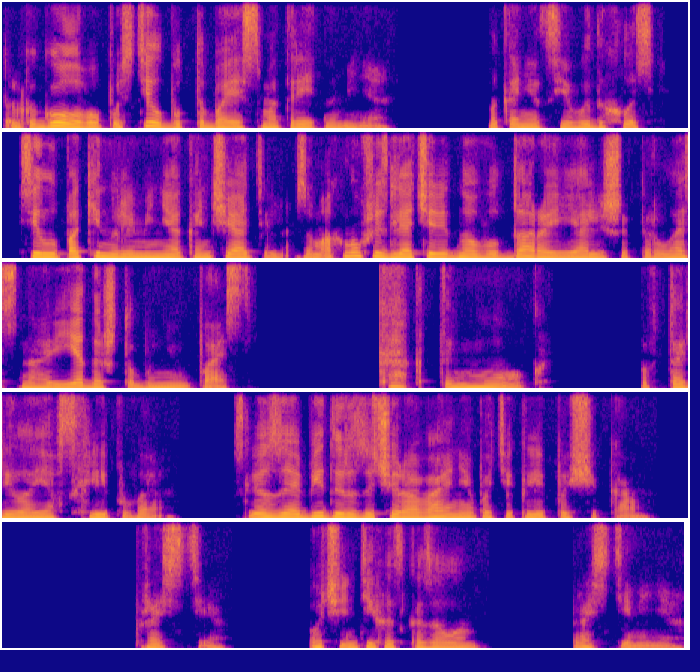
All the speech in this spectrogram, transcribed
Только голову опустил, будто боясь смотреть на меня. Наконец я выдохлась. Силы покинули меня окончательно. Замахнувшись для очередного удара, я лишь оперлась на Реда, чтобы не упасть. «Как ты мог?» — повторила я, всхлипывая. Слезы обиды и разочарования потекли по щекам. «Прости», — очень тихо сказал он. «Прости меня».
